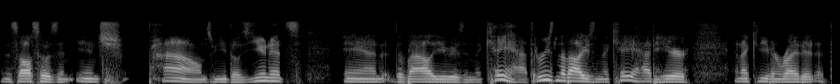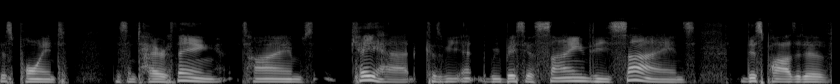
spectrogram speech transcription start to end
And this also is in inch pounds. We need those units and the value is in the k-hat. The reason the value is in the k-hat here, and I could even write it at this point, this entire thing times k-hat, because we, we basically assigned these signs, this positive,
